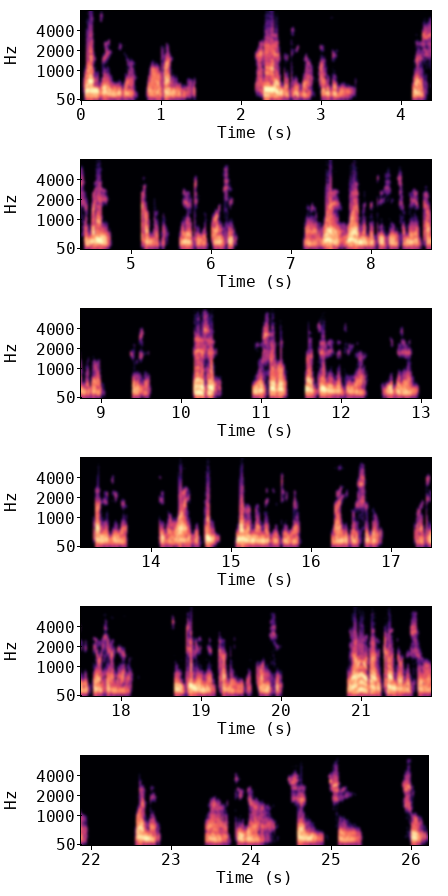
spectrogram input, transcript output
关在一个牢房里面，黑暗的这个房子里面，那什么也看不到，没有这个光线，呃，外外面的这些什么也看不到，是不是？但是有时候那这里的这个一个人，他就这个这个挖一个洞，慢慢慢慢就这个拿一块石头把这个掉下来了，从这里面看到一个光线。然后他看到的时候，外面，啊，这个山水、树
